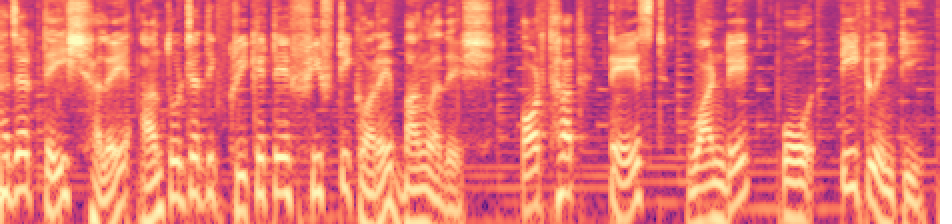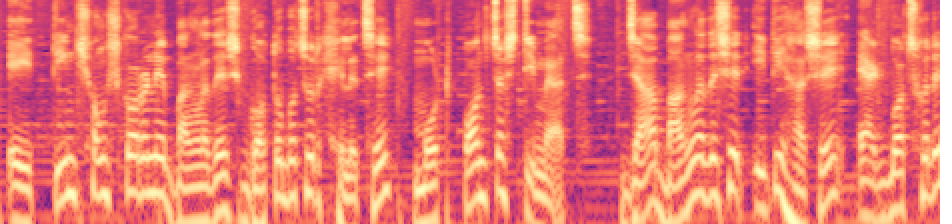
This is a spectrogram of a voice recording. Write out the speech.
হাজার তেইশ সালে আন্তর্জাতিক ক্রিকেটে ফিফটি করে বাংলাদেশ। অর্থাৎ টেস্ট, ওয়ানডে ও টি টোয়েন্টি এই তিন সংস্করণে বাংলাদেশ গত বছর খেলেছে মোট পঞ্চাশটি ম্যাচ, যা বাংলাদেশের ইতিহাসে এক বছরে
